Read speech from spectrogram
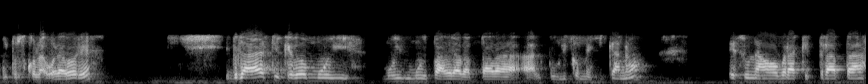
otros colaboradores. Y pues la verdad es que quedó muy, muy, muy padre adaptada al público mexicano. Es una obra que trata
